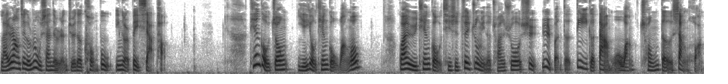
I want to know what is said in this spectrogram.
来让这个入山的人觉得恐怖，因而被吓跑。天狗中也有天狗王哦。关于天狗，其实最著名的传说是日本的第一个大魔王崇德上皇。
